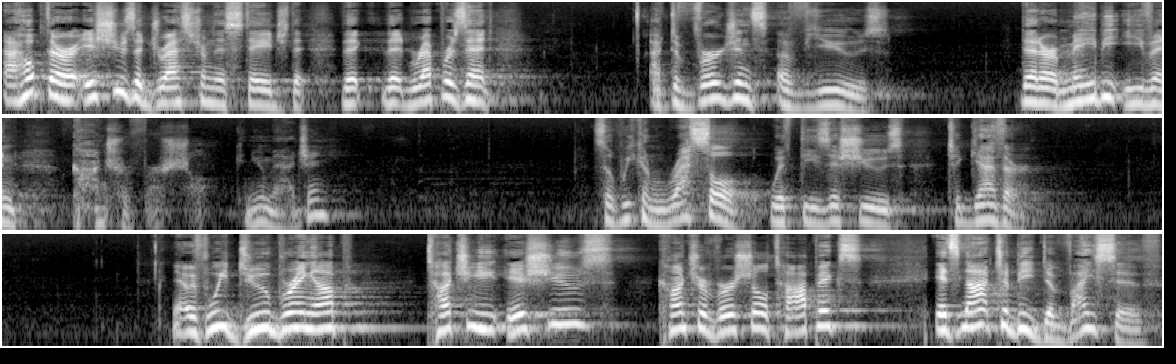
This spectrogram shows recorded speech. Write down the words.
I hope there are issues addressed from this stage that, that, that represent a divergence of views that are maybe even controversial. Can you imagine? So we can wrestle with these issues together. Now, if we do bring up touchy issues, controversial topics, it's not to be divisive,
